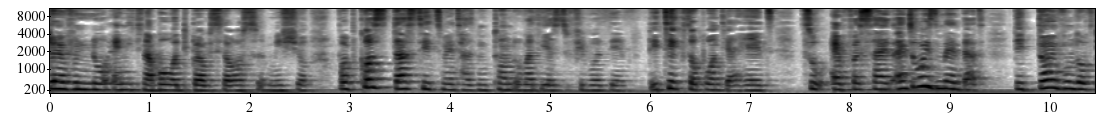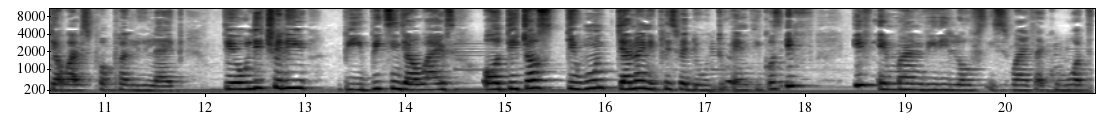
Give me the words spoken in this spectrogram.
don't even know anything about what the Bible says about submission, but because that statement has been turned over the years to favor them, they take it upon their heads to emphasize, and it's always meant that they don't even love their wives properly. Like they will literally be beating their wives, or they just they won't. They're not in a place where they will do anything. Because if if a man really loves his wife like what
